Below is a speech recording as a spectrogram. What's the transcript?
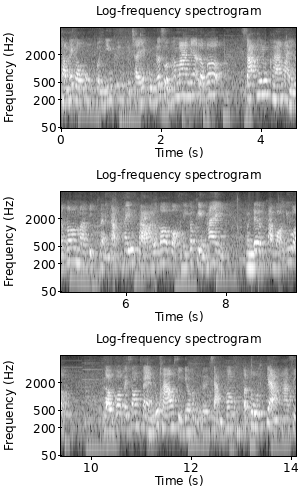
ทำให้เขาคงทนยิ่งขึ้นคือใช้ให้คุ้มแล้วส่วนผ้าม่านเนี่ยเราก็ซักให้ลูกค้าใหม่ แล้วก็มาติดแขวนกลับให้ลูกค้า แล้วก็เบาะนี้ก็เปลี่ยนให้เหมือนเดิมค่ะเบาะยั่วเราก็ไปซ่อมแซมลูกค้าเอาสีเดียวกันหมดเลยสามห้องประตูทุกอย่างทาสี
